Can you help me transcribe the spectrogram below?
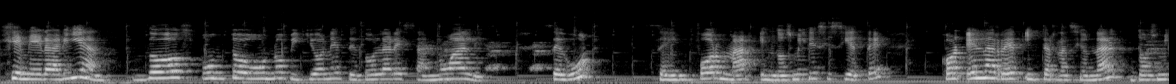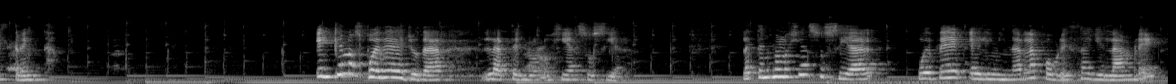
generarían 2.1 billones de dólares anuales, según se informa en 2017 con, en la Red Internacional 2030. ¿En qué nos puede ayudar la tecnología social? La tecnología social puede eliminar la pobreza y el hambre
